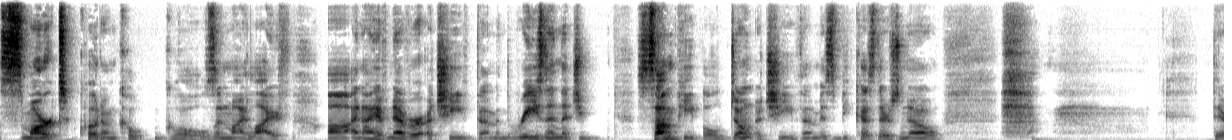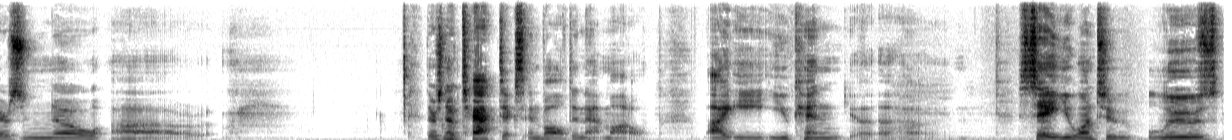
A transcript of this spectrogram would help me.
smart quote unquote goals in my life, uh, and I have never achieved them. And the reason that you some people don't achieve them is because there's no there's no uh, there's no tactics involved in that model i.e you can uh, say you want to lose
